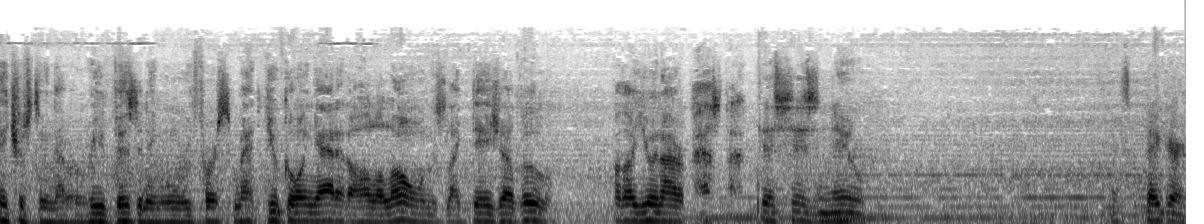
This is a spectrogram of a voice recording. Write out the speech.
interesting that we're revisiting when we first met. You going at it all alone is like deja vu. Although you and I are past that. This is new. It's bigger.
